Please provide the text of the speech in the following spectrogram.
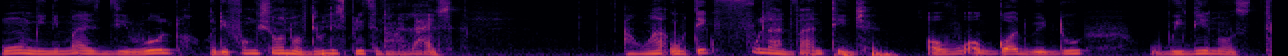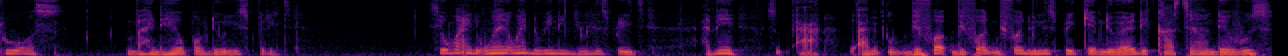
won't minimize the role or the function of the Holy Spirit in our lives. And we'll take full advantage of what God will do within us, through us, by the help of the Holy Spirit. So why why why do we need the Holy Spirit? I mean, so, uh, I mean, before before before the Holy Spirit came, they were already casting out devils.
